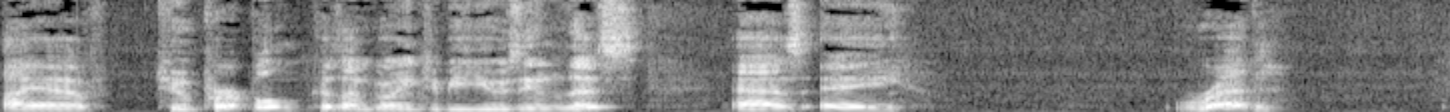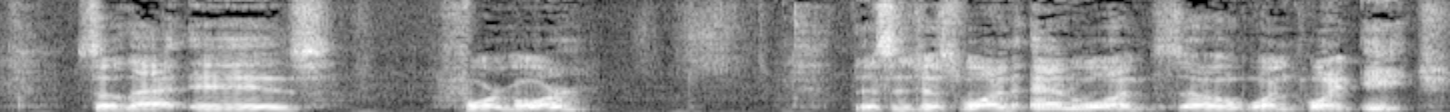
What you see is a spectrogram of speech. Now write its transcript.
I have 2 purple because I'm going to be using this as a red. So that is 4 more. This is just 1 and 1, so 1 point each.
